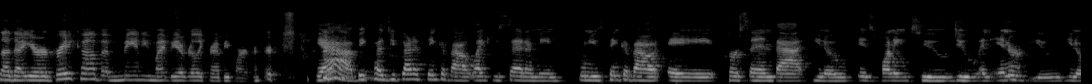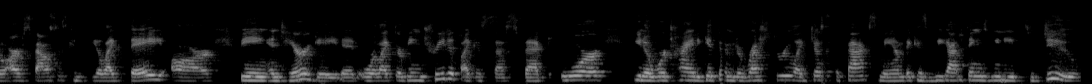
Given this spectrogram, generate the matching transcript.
said that. You're a great cop, but man, you might be a really crappy partner. yeah, because you've got to think about, like you said, I mean, when you think about a person that, you know, is wanting to do an interview, you know, our spouses can feel like they are being interrogated or like they're being treated like a suspect, or, you know, we're trying to get them to rush through like just the facts, ma'am, because we got things we need to do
